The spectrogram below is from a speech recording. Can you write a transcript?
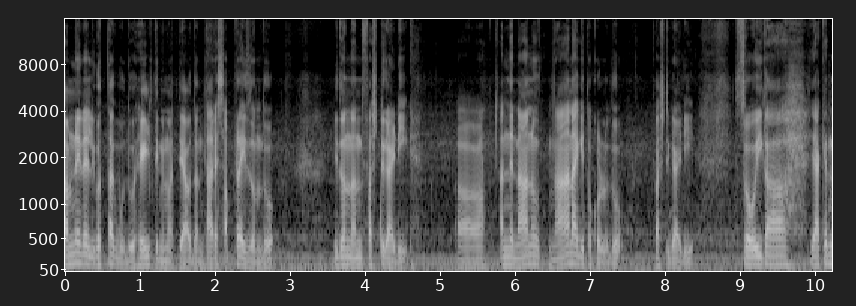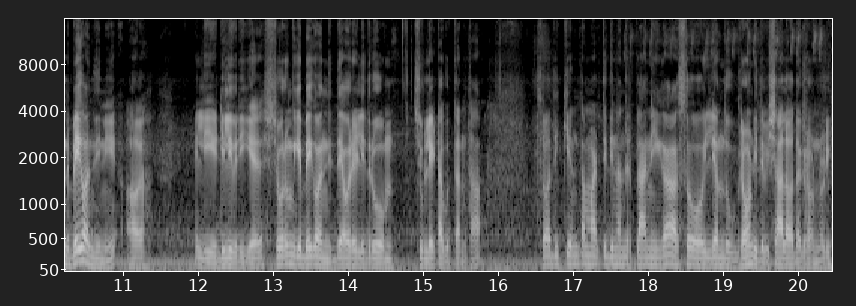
ತಮ್ಮನೇಲಿ ಗೊತ್ತಾಗ್ಬೋದು. ಹೇಳ್ತೀನಿ ಮತ್ತೆ ಯಾವುದಂತಾರೆ ಸರ್ಪ್ರೈಸ್ ಒಂದು. ಇದೊಂದು ನನ್ನ ಫಸ್ಟ್ ಗಾಡಿ. ಅಂದರೆ ನಾನು, ನಾನಾಗಿ ತೊಗೊಳ್ಳೋದು ಫಸ್ಟ್ ಗಾಡಿ. ಸೊ ಈಗ ಯಾಕೆಂದರೆ ಬೇಗ ಬಂದೀನಿ. ಇಲ್ಲಿ ಡೆಲಿವರಿಗೆ. ಶೋರೂಮಿಗೆ ಬೇಗ ಬಂದಿದ್ದೆ. ಅವ್ರು ಹೇಳಿದರು ಚೂರು ಲೇಟ್ ಆಗುತ್ತಂತ ಸೊ ಅದಕ್ಕೆ ಎಂತ ಮಾಡ್ತಿದ್ದೀನಿ ಅಂದರೆ ಪ್ಲ್ಯಾನ್ ಈಗ. ಸೊ ಇಲ್ಲಿ ಒಂದು ಗ್ರೌಂಡ್ ಇದೆ, ವಿಶಾಲವಾದ ಗ್ರೌಂಡ್ ನೋಡಿ.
